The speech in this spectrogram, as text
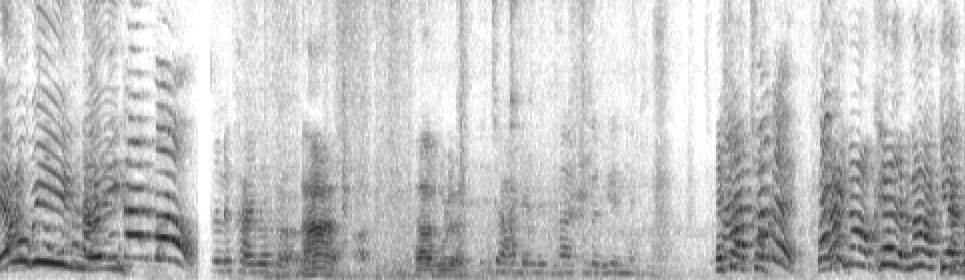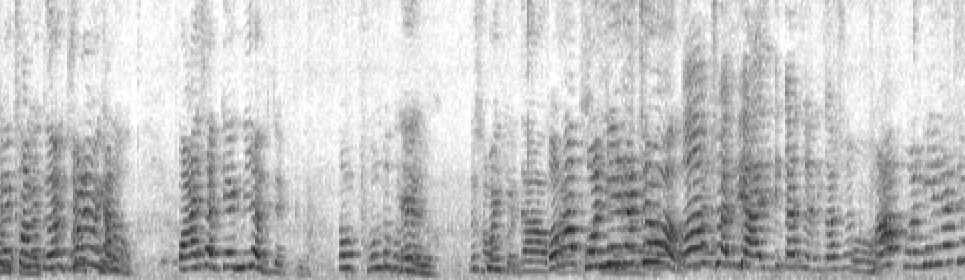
এ মুবিন এই। কাটবো তুমি খাই দাও হ্যাঁ হ্যাঁ পায়েস আর কেক নিয়ে যাবি তো একটু। ফোনটা কোথায় গেল? সবাইকে দাও ও মা ফোন নিয়ে গেছো? ও সত্যি আজ দিকে আসো এদিকে আসো মা ফোন নিয়ে গেছো?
